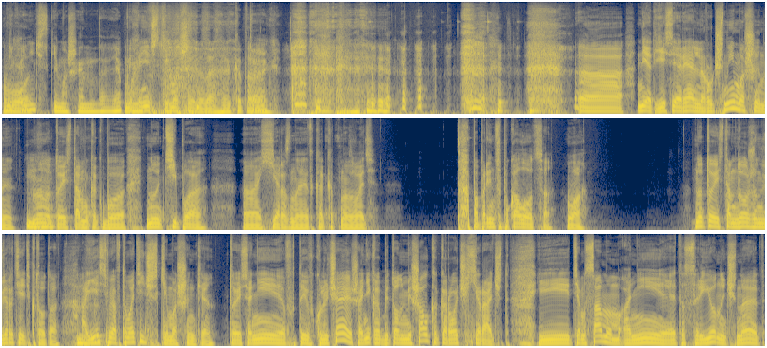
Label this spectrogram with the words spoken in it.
Вот. Механические машины, да, я понял. Механические машины, да, которые... А, нет, есть реально ручные машины. Ну, то есть там как бы, ну, типа, а, хер знает, как это назвать. По принципу колодца. Во. Ну, то есть там должен вертеть кто-то. Mm-hmm. А есть автоматические машинки. То есть они, ты включаешь, они как бетономешалка, короче, херачат. И тем самым они это сырье начинают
